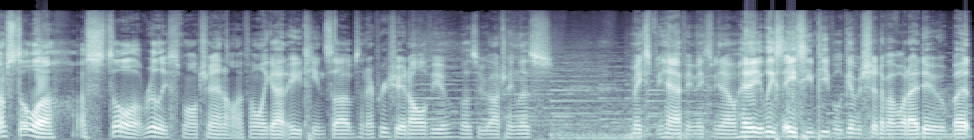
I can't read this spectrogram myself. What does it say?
I'm still a, a still a really small channel. I've only got 18 subs, and I appreciate all of you, those of you watching this. Makes me happy, makes me know, hey, at least 18 people give a shit about what I do, but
